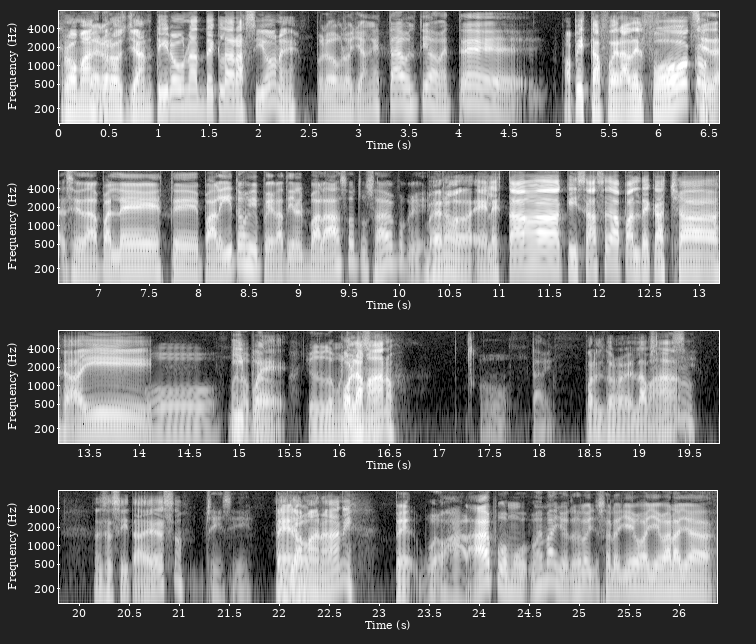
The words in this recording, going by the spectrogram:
Pero- Grosjean tiró unas declaraciones. Pero Grosjean está últimamente... Papi, está fuera del foco. Se, da- se da par de este, palitos y pega el balazo, tú sabes, porque... Bueno, él está, quizás se da par de cachas ahí Oh, y bueno, pues pero yo dudo mucho por la eso- mano, Oh, está bien. por el dolor en la mano. sí. Necesita eso. Sí, sí. Pero, llama a Nani. pero, bueno, ojalá, pues, yo se lo, se lo llevo a llevar allá.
